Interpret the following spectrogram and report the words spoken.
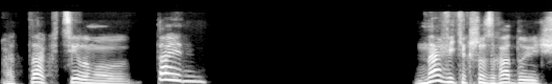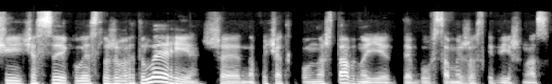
А так, в цілому, та й навіть якщо згадуючи часи, коли я служив в артилерії, ще на початку повноштабної, де був самий жорсткий двіж у нас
